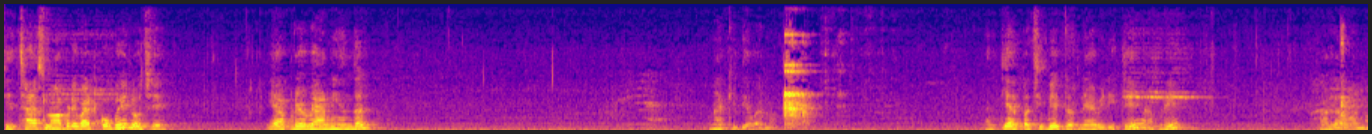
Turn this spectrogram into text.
જે છાશનો આપણે વાટકો ભર્યો છે, એ આપણે હવે આની અંદર નાખી દેવાનો. અને ત્યાર પછી બેટરને આવી રીતે આપણે હલાવવાનો.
